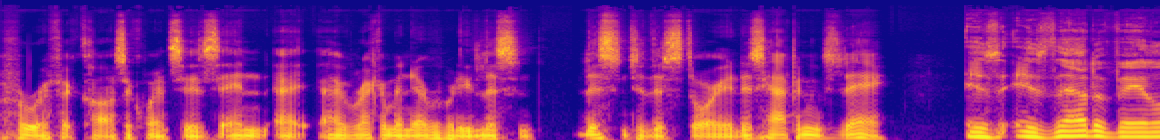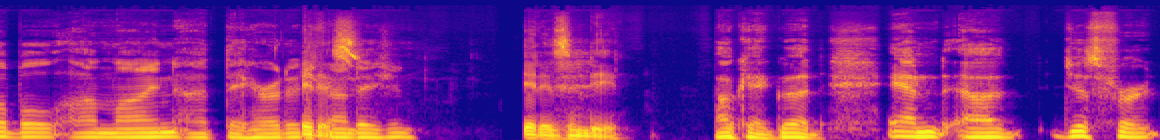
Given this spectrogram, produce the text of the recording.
horrific consequences. And I, I, recommend everybody listen listen to this story. It is happening today. Is is that available online at the Heritage it Foundation? Is. It is indeed. Okay, good. And uh, just for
